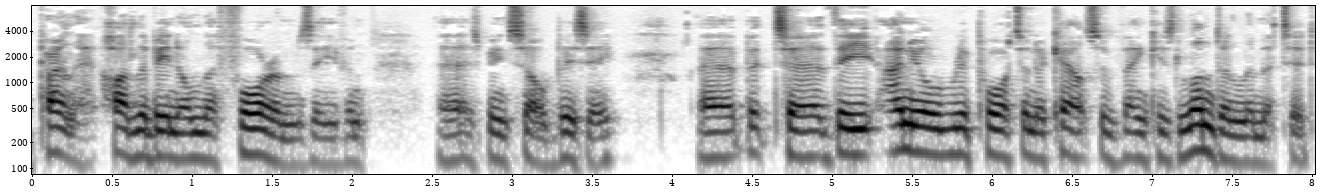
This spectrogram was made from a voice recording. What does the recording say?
Apparently, hardly been on the forums even. Uh, has been so busy. but the annual report and accounts of Venky's London Limited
